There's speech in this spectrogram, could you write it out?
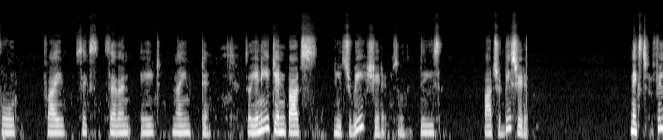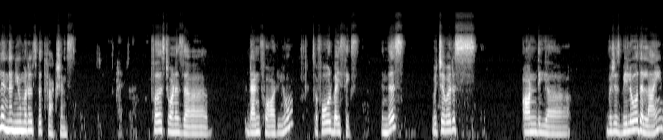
4, 5, 6, 7, 8, 9, 10. So any 10 parts needs to be shaded. So these parts should be shaded. Next, fill in the numerals with fractions first one is uh, done for you. So 4 by 6 in this. Whichever is on the uh, which is below the line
